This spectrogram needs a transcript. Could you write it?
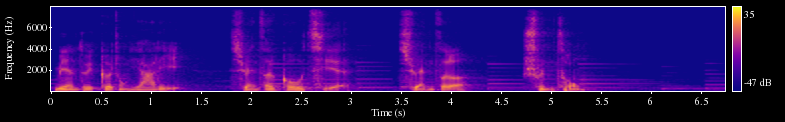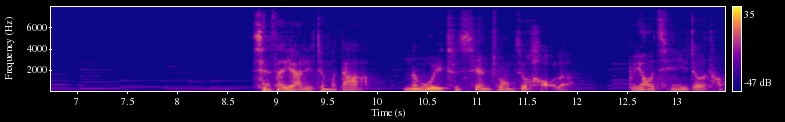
面对各种压力，选择苟且，选择顺从。现在压力这么大，能维持现状就好了，不要轻易折腾。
